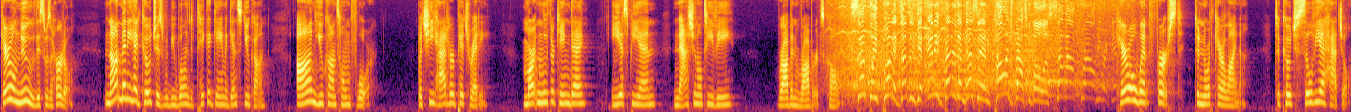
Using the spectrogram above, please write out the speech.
Carol knew this was a hurdle. Not many head coaches would be willing to take a game against UConn on UConn's home floor. But she had her pitch ready. Martin Luther King Day, ESPN, national TV, Robin Roberts calling. Simply put, it doesn't get any better than this in college basketball. A sellout crowd. Carol went first to North Carolina to coach Sylvia Hatchell,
